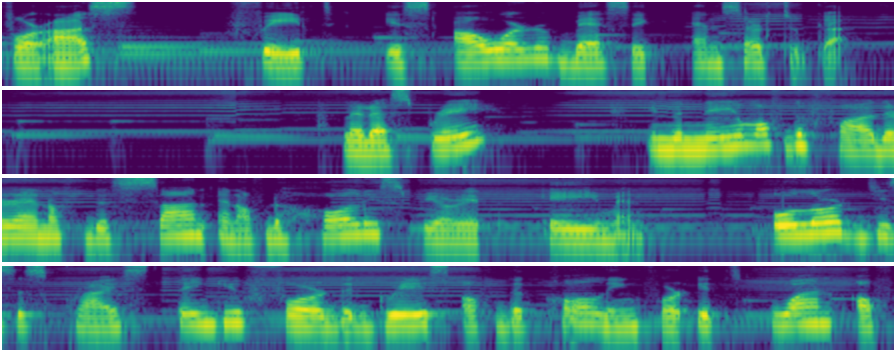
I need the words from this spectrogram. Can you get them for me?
For us, faith is our basic answer to God. Let us pray. In the name of the Father, and of the Son, and of the Holy Spirit. Amen. O Lord Jesus Christ, thank you for the grace of the calling for each one of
